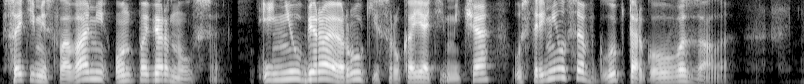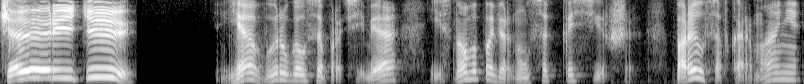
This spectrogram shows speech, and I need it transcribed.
С этими словами он повернулся и, не убирая руки с рукояти меча, устремился вглубь торгового зала. «Черити!» Я выругался про себя и снова повернулся к кассирше, порылся в кармане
